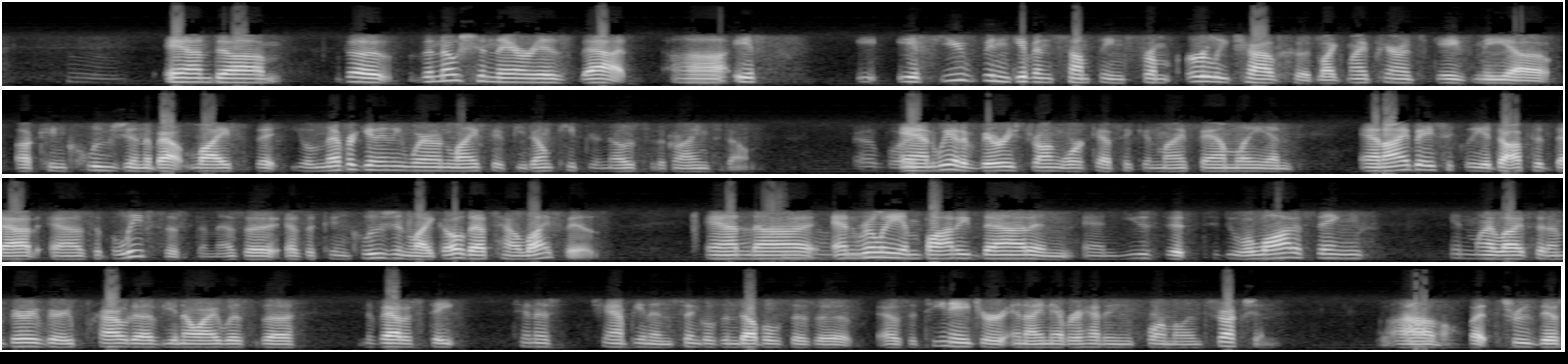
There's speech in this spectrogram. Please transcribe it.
And um, the the notion there is that uh, if if you've been given something from early childhood, like my parents gave me a, a conclusion about life that you'll never get anywhere in life if you don't keep your nose to the grindstone. Oh. And we had a very strong work ethic in my family, and and I basically adopted that as a belief system, as a as a conclusion, like oh, that's how life is, and uh, and really embodied that and and used it to do a lot of things in my life that I'm very very proud of. You know, I was the Nevada State tennis champion in singles and doubles as a as a teenager, and I never had any formal instruction. Wow. Um, but through this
